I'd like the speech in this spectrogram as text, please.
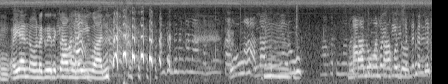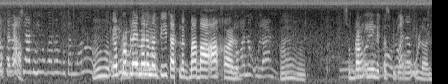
Mm, ayan, oh, nagre-reklamo, naiwan. Oo nga, lalo yan oh. Nakakatuwa. May talungan pa ako doon. Hindi ko pala masyado hinog ang rambutan mo ano. Mm, ang problema naman, tita, at nagbabaakan. Gawa ng ulan. Mm. Sobrang init, tapos biglang uulan.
